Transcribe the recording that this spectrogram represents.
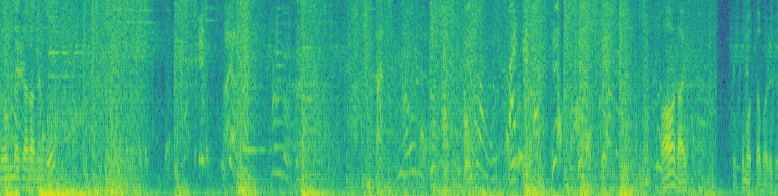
너무나 잘하는 거. 아, 나이스. 고맙다, 버려줘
